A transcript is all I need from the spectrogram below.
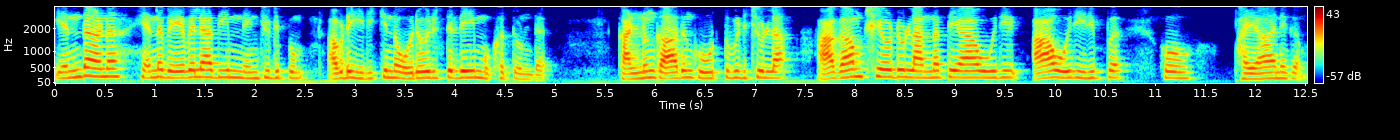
എന്താണ് എന്ന വേവലാതിയും നെഞ്ചിടിപ്പും അവിടെ ഇരിക്കുന്ന ഓരോരുത്തരുടെയും മുഖത്തുണ്ട്. കണ്ണും കാതും കൂർത്തുപിടിച്ചുള്ള ആകാംക്ഷയോടുള്ള അന്നത്തെ ആ ഒരു ആ ഒരു ഇരിപ്പ് ഹോ ഭയാനകം.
